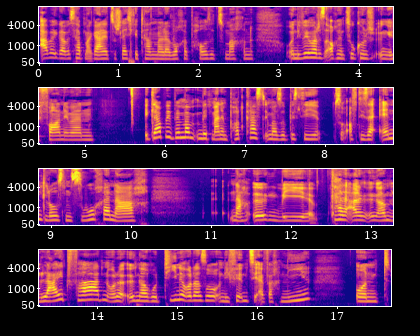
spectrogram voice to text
Aber ich glaube, es hat mir gar nicht so schlecht getan, mal der Woche Pause zu machen und ich will mir das auch in Zukunft irgendwie vornehmen, ich glaube, ich bin mit meinem Podcast immer so ein bisschen so auf dieser endlosen Suche nach, nach irgendwie, keine Ahnung, irgendeinem Leitfaden oder irgendeiner Routine oder so und ich finde sie einfach nie. Und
